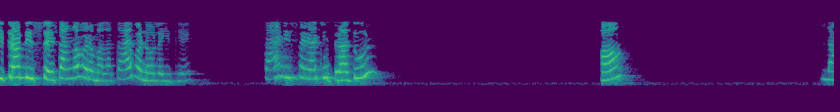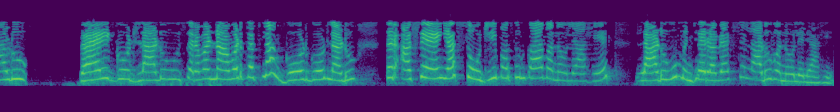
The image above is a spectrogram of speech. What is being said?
चित्रात दिसतंय. सांगा बरं मला काय बनवलंय इथे? काय दिसतंय या चित्रातून? हा? लाडू. व्हेरी गुड लाडू. सर्वांना आवडतात ना? गोड गोड लाडू. तर असे या सोजी पासून काय बनवले आहेत? लाडू म्हणजे रव्याचे लाडू बनवलेले आहेत.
